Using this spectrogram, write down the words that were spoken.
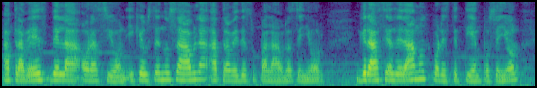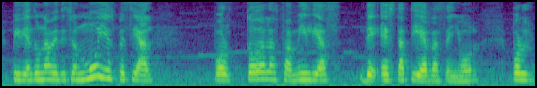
a través de la oración y que usted nos habla a través de su palabra, Señor. Gracias le damos por este tiempo, Señor, pidiendo una bendición muy especial por todas las familias de esta tierra, Señor, por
